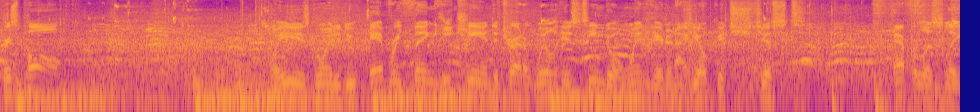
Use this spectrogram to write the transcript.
Chris Paul, well, he is going to do everything he can to try to will his team to a win here tonight. Jokic just effortlessly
